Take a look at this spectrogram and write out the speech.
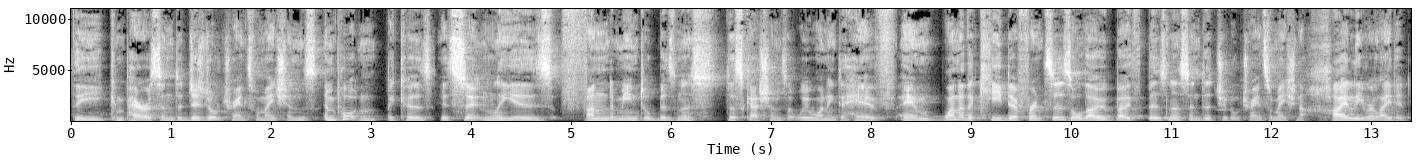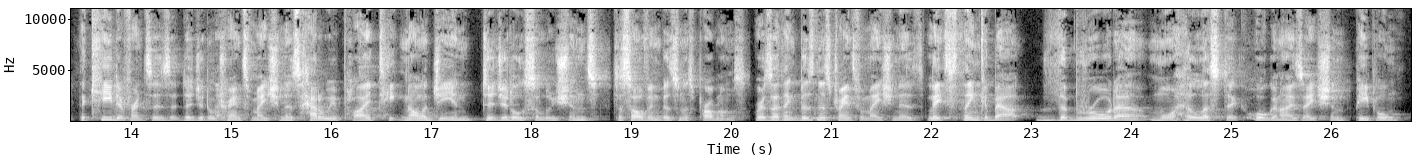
the comparison to digital transformations important because it certainly is fundamental business discussions that we're wanting to have. And one of the key differences, although both business and digital transformation are highly related, the key difference is that digital transformation is how do we apply technology and digital solutions to solving business problems. Whereas I think business transformation is let's think about the broader, more holistic organization, people,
